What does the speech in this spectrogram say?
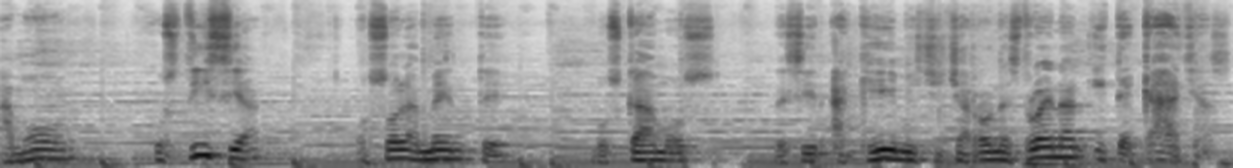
amor, justicia ¿O solamente buscamos decir aquí mis chicharrones truenan y te callas?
